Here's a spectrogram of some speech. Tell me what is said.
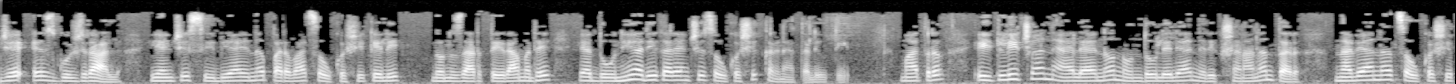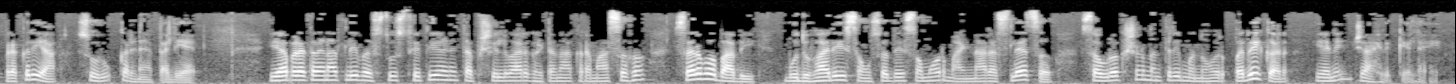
जे एस गुजराल यांची सीबीआयनं परवा चौकशी केली. दोन हजार तेरामध्ये या दोन्ही अधिकाऱ्यांची चौकशी करण्यात आली होती. मात्र इटलीच्या न्यायालयानं नोंदवलेल्या निरीक्षणानंतर नव्यानं चौकशी प्रक्रिया सुरू करण्यात आली आहे. या प्रकरणातली वस्तुस्थिती आणि तपशीलवार घटनाक्रमासह सर्व बाबी बुधवारी संसदेसमोर मांडणार असल्याचं संरक्षण मंत्री मनोहर पर्रिकर यांनी जाहीर केलं आहे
